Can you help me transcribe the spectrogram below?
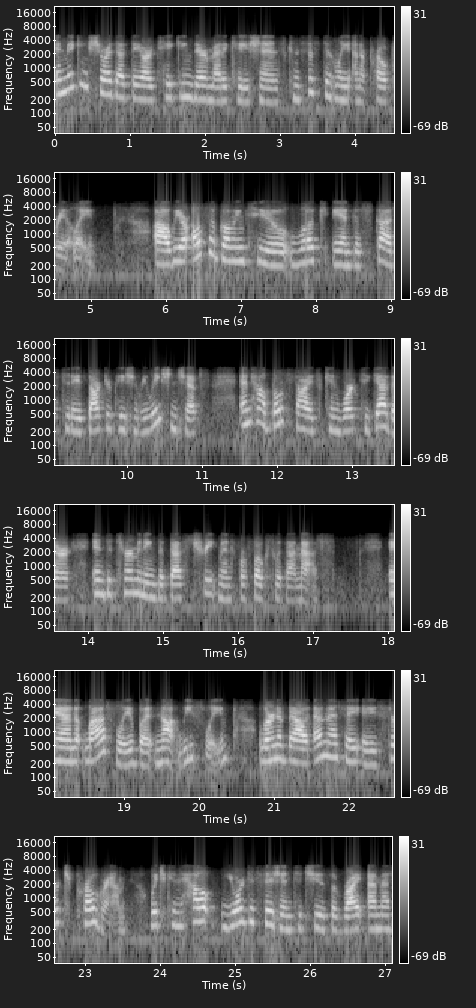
and making sure that they are taking their medications consistently and appropriately. Uh, we are also going to look and discuss today's doctor-patient relationships and how both sides can work together in determining the best treatment for folks with MS. And lastly, but not leastly, learn about MSAA's search program, which can help your decision to choose the right MS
